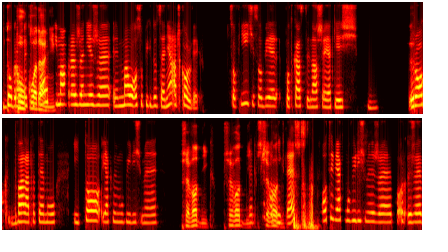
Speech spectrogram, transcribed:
dobrą ekipą i mam wrażenie, że mało osób ich docenia, aczkolwiek cofnijcie sobie podcasty nasze jakieś rok, dwa lata temu i to, jak my mówiliśmy. Przewodnik. Przewodnik, przewodnik, też. O tym, jak mówiliśmy, że, że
